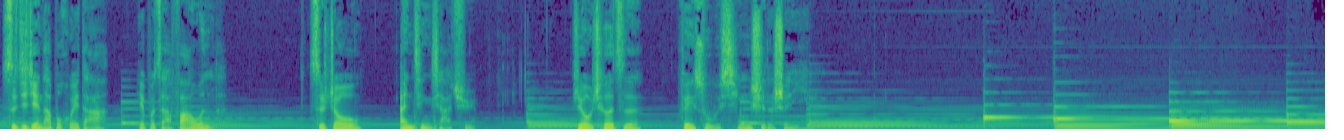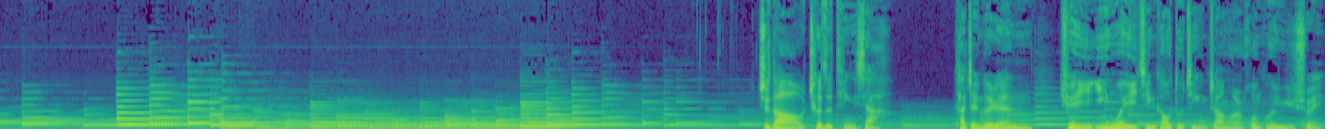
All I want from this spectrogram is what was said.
司机见他不回答，也不再发问了。四周安静下去，只有车子飞速行驶的声音。直到车子停下。他整个人却已因为已经高度紧张而昏昏欲睡。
